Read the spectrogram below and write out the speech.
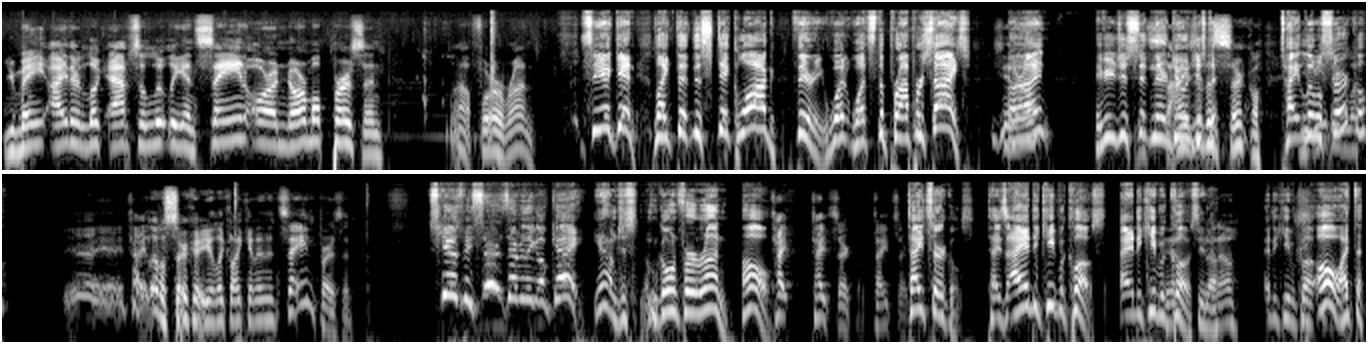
you may either look absolutely insane or a normal person. Well, for a run. See again, like the, the stick log theory. What what's the proper size? You all know? right? If you're just sitting there doing just a circle, tight You little circle. look- yeah, yeah, tight little circle. You look like an insane person. Excuse me, sir, is everything okay? Yeah, I'm just I'm going for a run. Oh, Tight, tight circle, tight circle. tight circles. Tight, I had to keep it close. I had to keep it Yeah, close, you know. you know? I had to keep it close. Oh, I th-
